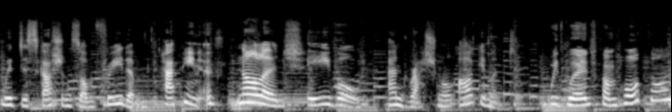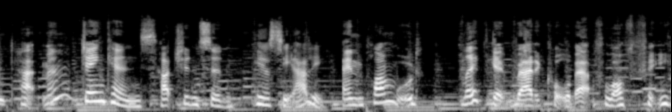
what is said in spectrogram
with discussions on freedom, happiness, knowledge, evil, and rational argument. With words from Hawthorne, Tatman, Jenkins, Hutchinson, Piercy Alley, and Plumwood. Let's get radical about philosophy.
